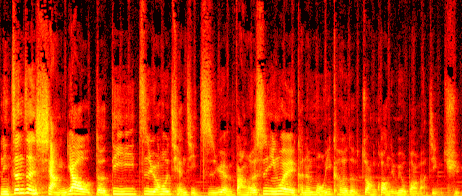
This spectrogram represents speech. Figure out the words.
你真正想要的第一志愿或前几志愿，反而是因为可能某一科的状况你没有办法进去。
